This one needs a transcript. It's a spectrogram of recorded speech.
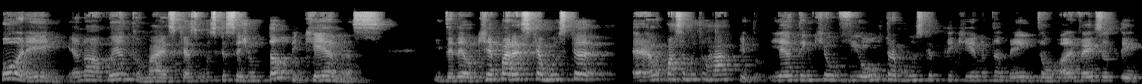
Porém, eu não aguento mais que as músicas sejam tão pequenas, entendeu? Que parece que a música ela passa muito rápido. E aí eu tenho que ouvir outra música pequena também. Então, ao invés de eu ter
